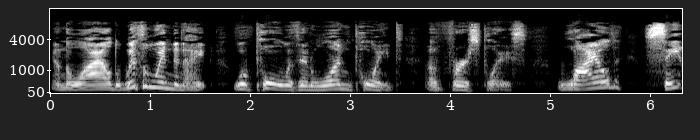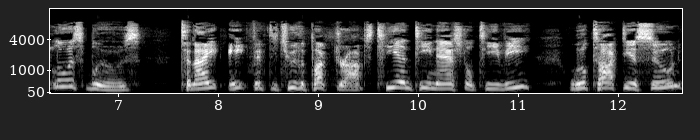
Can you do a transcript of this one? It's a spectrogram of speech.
and the Wild, with a win tonight, will pull within one point of first place. Wild, St. Louis Blues, tonight, 8.52, the puck drops, TNT National TV. We'll talk to you soon.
